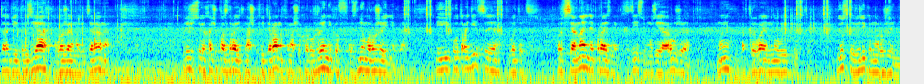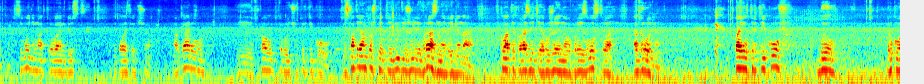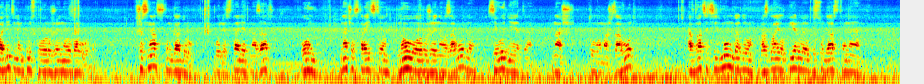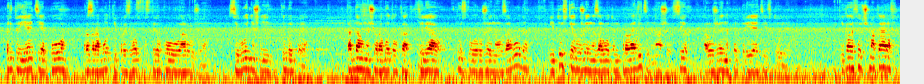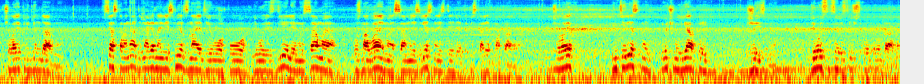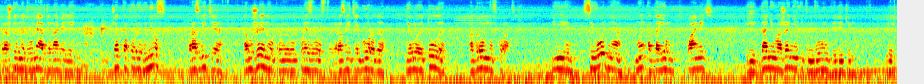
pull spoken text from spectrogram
дорогие друзья, уважаемые ветераны. Прежде всего я хочу поздравить наших ветеранов и наших оружейников с Днем Оружейника. И по традиции в этот профессиональный праздник здесь, в Музее оружия, мы открываем новые бюсты. Бюсты великим оружейникам. Сегодня мы открываем бюст Николаю Федоровичу Макарову и Павлу Петровичу Третьякову. Несмотря на то, что эти люди жили в разные времена, вклад их в развитие оружейного производства огромен. Павел Третьяков был руководителем Тульского оружейного завода. В 16 году, более ста лет назад, он начал строительство нового оружейного завода. Сегодня это наш Туломаш завод. А в 27 году возглавил первое государственное предприятие по разработке и производству стрелкового оружия. Сегодняшний КБП. Тогда он еще работал как филиал Тульского оружейного завода. И Тульский оружейный завод, он прародитель наших всех оружейных предприятий в Туле. Николай Федорович Макаров человек легендарный. Вся страна, да, наверное, весь мир знает его по его изделиям. И самое узнаваемое, самое известное изделие – это пистолет Макарова. Человек интересной и очень яркой жизнью. Герой социалистического труда, награжденный двумя орденами Ленина. Человек, который внес развитие оружейного производства развитие города Героя Тулы огромный вклад. И сегодня мы отдаем память и дань уважения этим двум великим людям.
